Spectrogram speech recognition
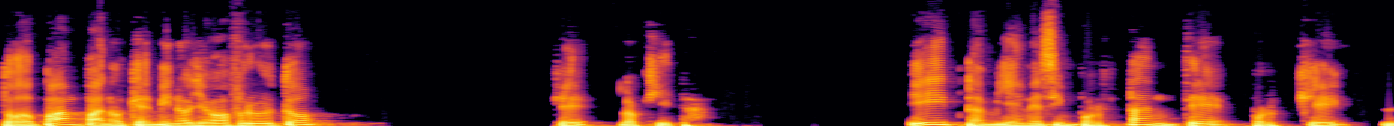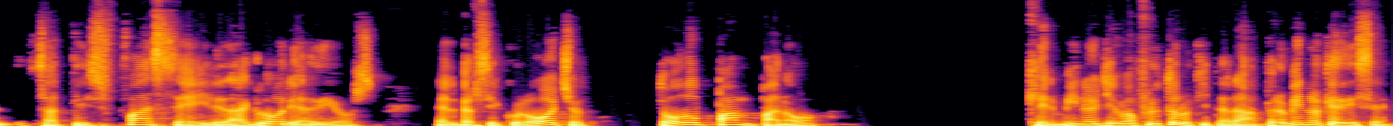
Todo pámpano que en mí no lleva fruto, que lo quita. Y también es importante porque satisface y le da gloria a Dios. El versículo 8, todo pámpano que en mí no lleva fruto lo quitará. Pero miren lo que dice.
